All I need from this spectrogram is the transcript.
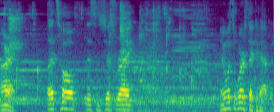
Alright. Let's hope this is just right. I mean, what's the worst that could happen?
